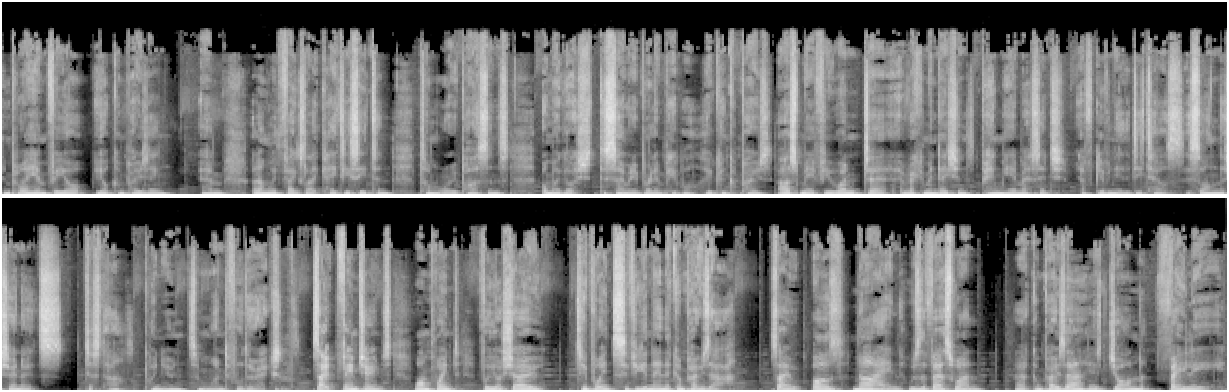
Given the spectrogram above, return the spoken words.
Employ him for your your composing um, along with folks like Katie Seaton, Tom Rory Parsons. Oh my gosh, there's so many brilliant people who can compose. Ask me if you want uh, recommendations, ping me a message. I've given you the details, it's on the show notes. Just ask, point you in some wonderful directions. So, theme tunes one point for your show, two points if you can name the composer. So, Oz 9 was the first one. Our composer is John Faley.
